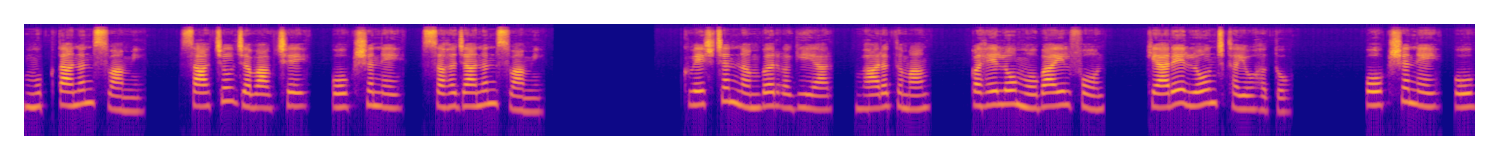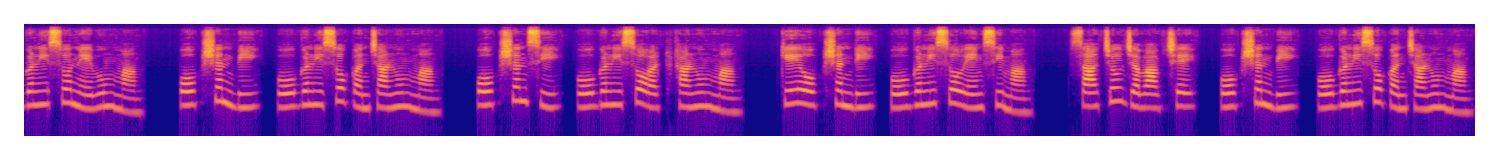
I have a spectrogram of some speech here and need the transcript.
મુક્તાનંદ સ્વામી. સાચો જવાબ છે, option A, Sahajanand Swami. Question number અગિયાર ભારતમાં પહેલો મોબાઈલ ફોન, ક્યારે લોન્ચ થયો હતો? ઓપ્શન એ, ઓગણીસો નેવું માંગ ઓપ્શન બી, ઓગણીસો પંચાણું માંગ ઓપ્શન સી, ઓગણીસો અઠ્ઠાણું માંગ કે ઓપ્શન ડી, ઓગણીસો એંસી માંગ. સાચો જવાબ છે, ઓપ્શન બી, ઓગણીસો પંચાણું માંગ.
